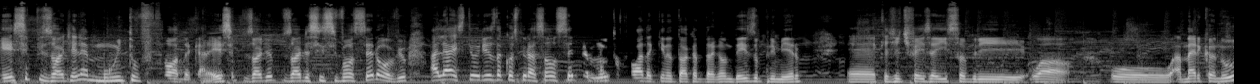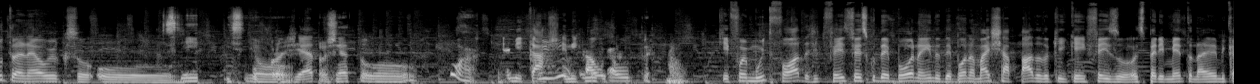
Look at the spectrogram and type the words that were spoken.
Esse episódio ele é muito foda, cara. Esse episódio é um episódio assim, se você não ouviu. Aliás, teorias da conspiração sempre é muito foda aqui no Toca do Dragão, desde o primeiro, é, que a gente fez aí sobre o, o American Ultra, né, Wilson? O, Sim, sim. o projeto Projeto. Porra, MK, fugiu, MK Ultra, que foi muito foda. A gente fez, fez com o Debona ainda, o Debona mais chapado do que quem fez o experimento na MK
